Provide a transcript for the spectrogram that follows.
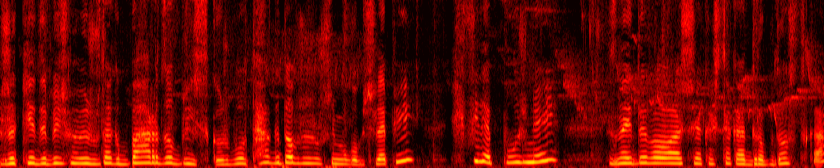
że kiedy byliśmy już tak bardzo blisko, już było tak dobrze, że już nie mogło być lepiej, chwilę później znajdowała się jakaś taka drobnostka,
